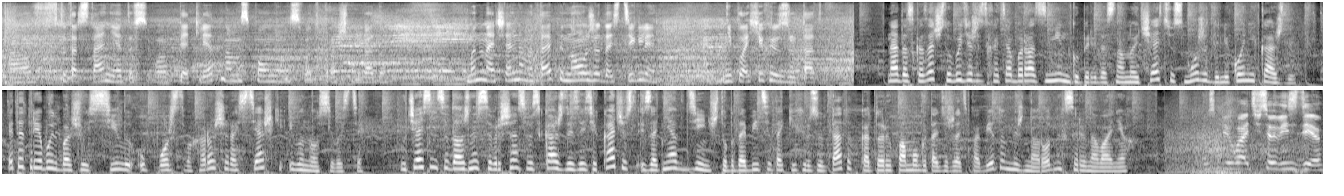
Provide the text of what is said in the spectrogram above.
А в Татарстане это всего 5 лет нам исполнилось вот в прошлом году. Мы на начальном этапе, но уже достигли неплохих результатов. Надо сказать, что выдержать хотя бы разминку перед основной частью сможет далеко не каждый. Это требует большой силы, упорства, хорошей растяжки и выносливости. Участницы должны совершенствовать каждое из этих качеств изо дня в день, чтобы добиться таких результатов, которые помогут одержать победу в международных соревнованиях. Успевать все везде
